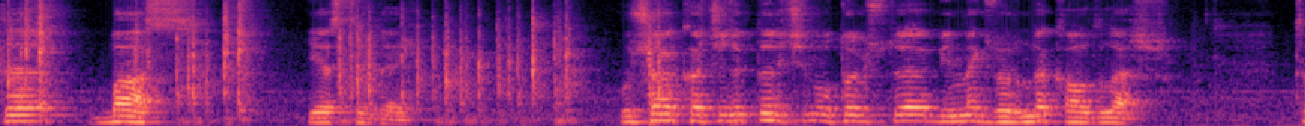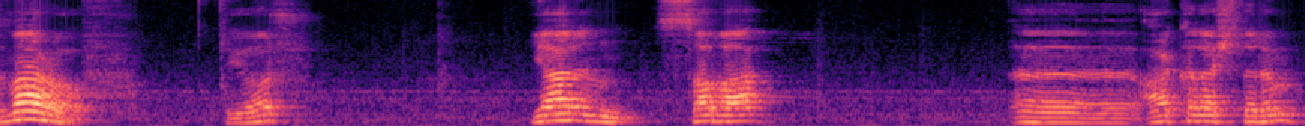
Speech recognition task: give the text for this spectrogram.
the bus yesterday. Uçağı kaçırdıkları için otobüste binmek zorunda kaldılar. Tomorrow diyor. Yarın sabah eee, arkadaşlarım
